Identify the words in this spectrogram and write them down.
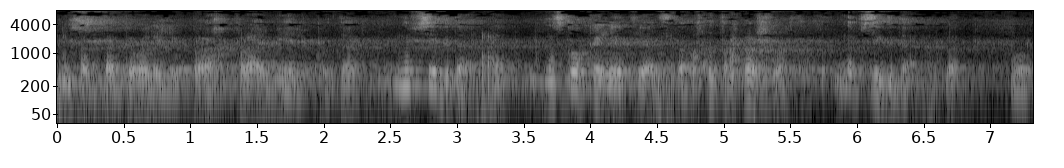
Ну, тогда говорили про, про Америку, да, навсегда, да, на сколько лет я отстал от прошлого, навсегда, да, вот.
